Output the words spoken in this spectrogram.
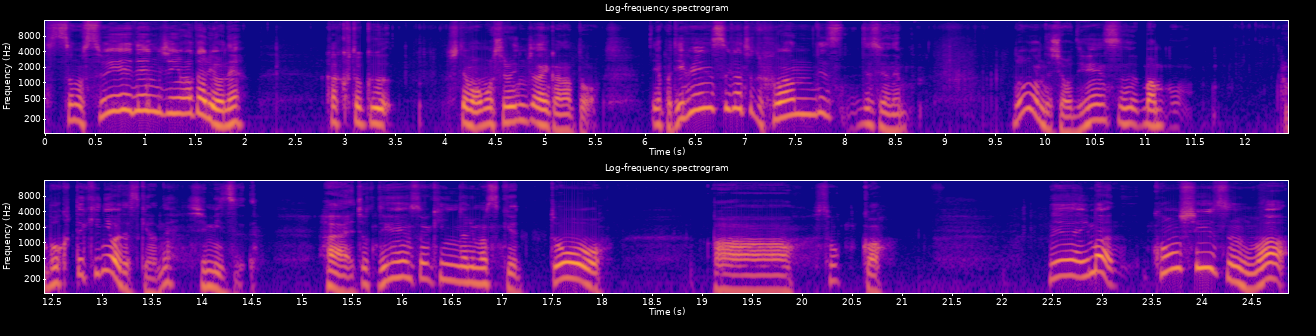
そのスウェーデン人あたりをね、獲得しても面白いんじゃないかなと。やっぱディフェンスがちょっと不安ですですよね。どうなんでしょう？ディフェンス、まあ、僕的にはですけどね、清水。はい。ちょっとディフェンスが気になりますけど、あー、そっか。ね今、今シーズンは、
